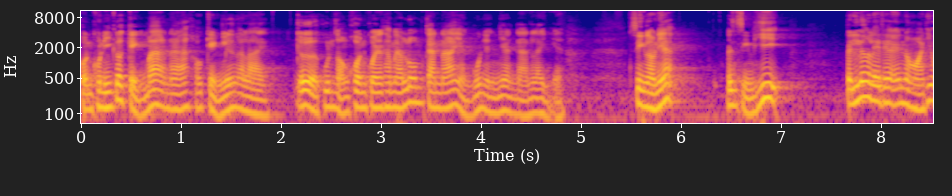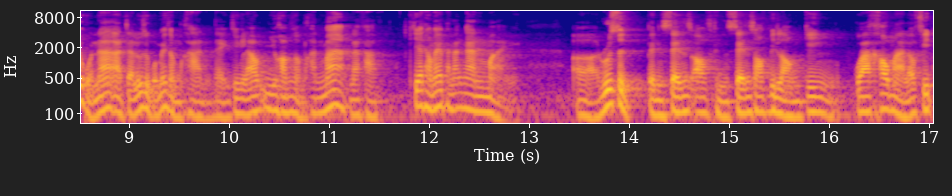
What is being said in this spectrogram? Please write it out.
คนคนนี้ก็เก่งมากนะเขาเก่งเรื่องอะไรเออคุณสองคนควรจะทำงานร่วมกันนะ อย่างงู้นอย่างนี้อย่างนั้นอะไรอย่างเงี้ยสิ่งเหล่านี้เป็นสิ่งที่ เป็นเรื่องเล็กๆน้อยๆที่หัวหน้าอาจจะรู้สึกว่าไม่สำคัญ แต่จริงๆแล้วมีความสำคัญมากนะครับที่จะทำให้พนักงานใหม่รู้สึกเป็น sense of ถึง sense of belonging ว่าเข้ามาแล้ว fit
